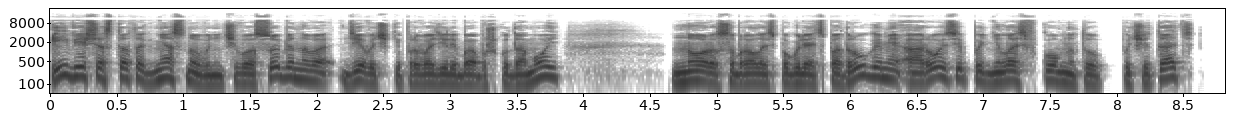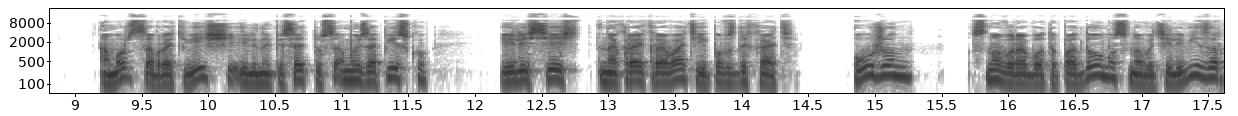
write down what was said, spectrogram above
И весь остаток дня снова ничего особенного. Девочки проводили бабушку домой. Нора собралась погулять с подругами, а Рози поднялась в комнату почитать, а может собрать вещи или написать ту самую записку, или сесть на край кровати и повздыхать. Ужин Снова работа по дому, снова телевизор.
